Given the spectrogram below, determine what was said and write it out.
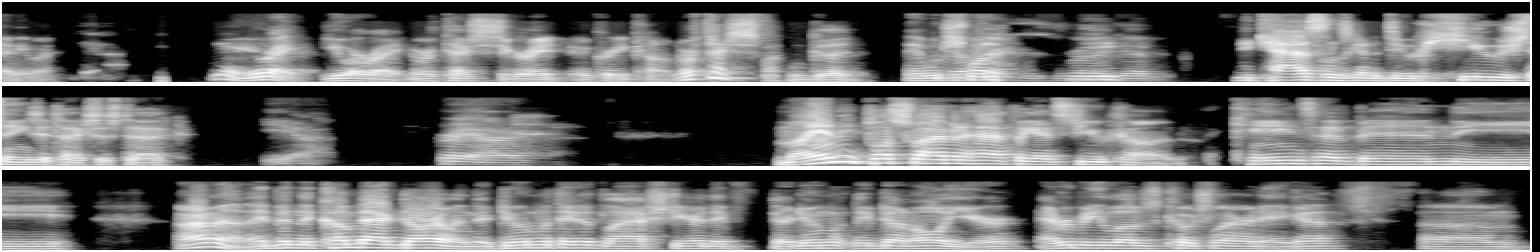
anyway. Yeah. No, you're right. You are right. North Texas is a great, a great comp. North Texas is fucking good. They will just want really good. McCasland's going to do huge things at Texas Tech. Yeah, great hire. Miami plus five and a half against UConn. The Canes have been the, I don't know, they've been the comeback darling. They're doing what they did last year. They've they're doing what they've done all year. Everybody loves Coach Larrañaga. Um,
